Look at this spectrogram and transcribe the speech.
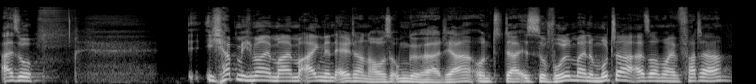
Also, ich habe mich mal in meinem eigenen Elternhaus umgehört, ja, und da ist sowohl meine Mutter als auch mein Vater,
